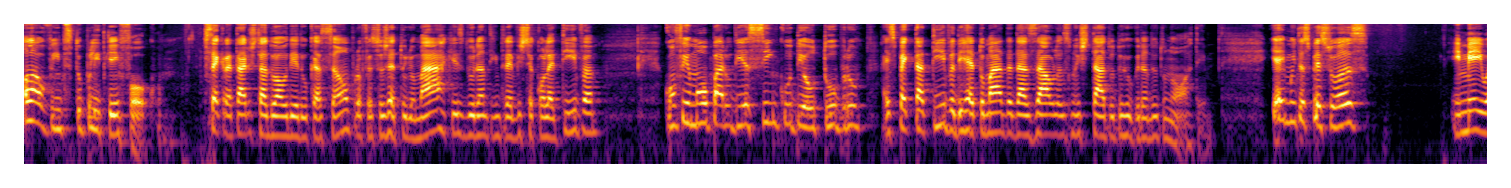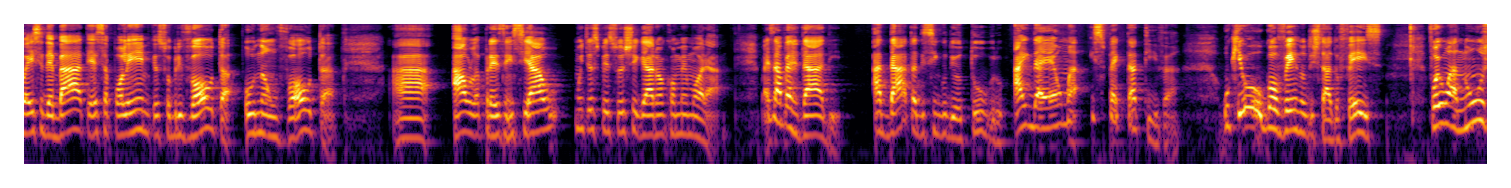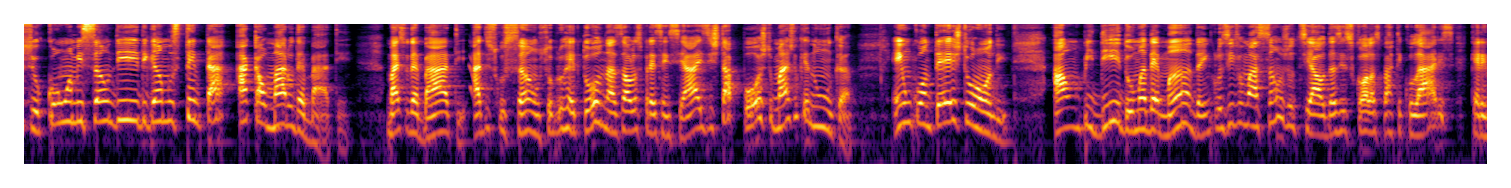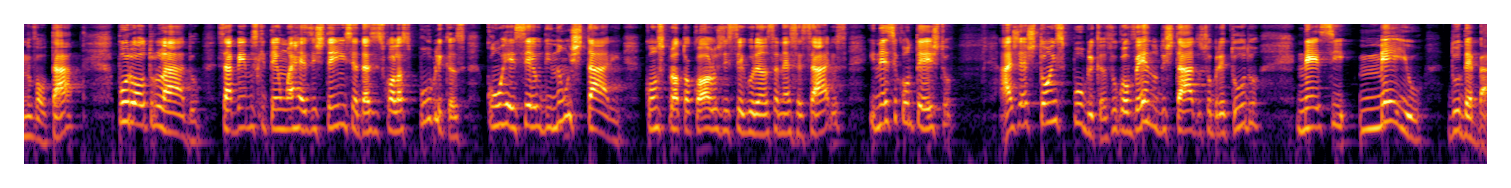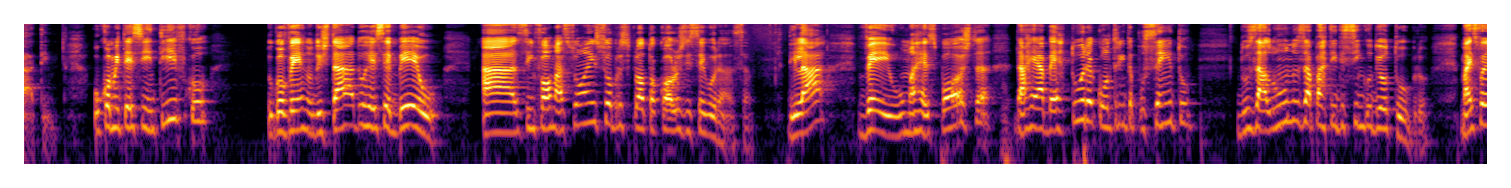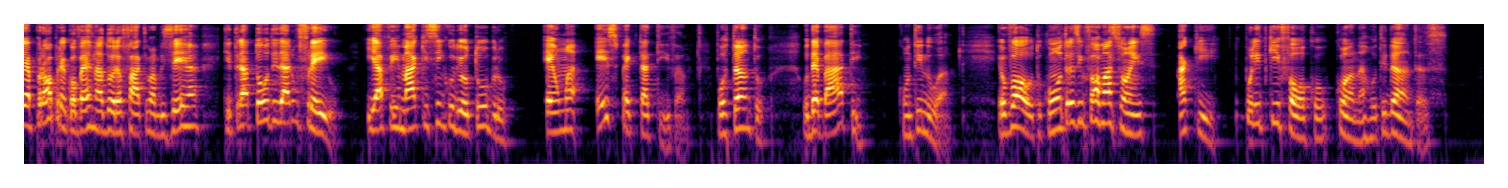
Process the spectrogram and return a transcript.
Olá, ouvintes do Política em Foco. O secretário estadual de Educação, professor Getúlio Marques, durante entrevista coletiva, confirmou para o dia 5 de outubro a expectativa de retomada das aulas no estado do Rio Grande do Norte. E aí muitas pessoas, em meio a esse debate, a essa polêmica sobre volta ou não volta à aula presencial, muitas pessoas chegaram a comemorar. Mas na verdade, a data de 5 de outubro ainda é uma expectativa. O que o governo do estado fez foi um anúncio com uma missão de, digamos, tentar acalmar o debate. Mas o debate, a discussão sobre o retorno às aulas presenciais está posto mais do que nunca, em um contexto onde há um pedido, uma demanda, inclusive uma ação judicial das escolas particulares querendo voltar. Por outro lado, sabemos que tem uma resistência das escolas públicas com o receio de não estarem com os protocolos de segurança necessários, e nesse contexto, as gestões públicas, o governo do estado, sobretudo, nesse meio do debate. O comitê científico do governo do estado recebeu as informações sobre os protocolos de segurança. De lá veio uma resposta da reabertura com 30% dos alunos a partir de 5 de outubro. Mas foi a própria governadora Fátima Bezerra que tratou de dar um freio e afirmar que 5 de outubro é uma expectativa. Portanto, o debate continua. Eu volto com outras informações aqui Política em Foco com Ana Ruth Dantas.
